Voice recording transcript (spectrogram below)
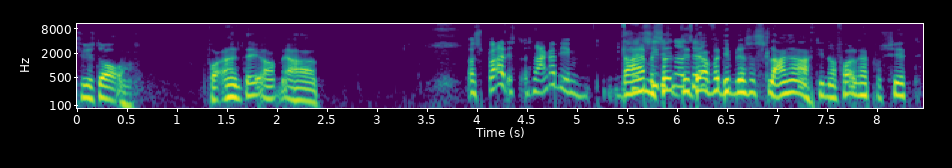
sidste år. For en dag om, jeg har Og spørger snakker de? Nej, men så, det til er derfor, det bliver så slangeagtigt, når folk har et projekt.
